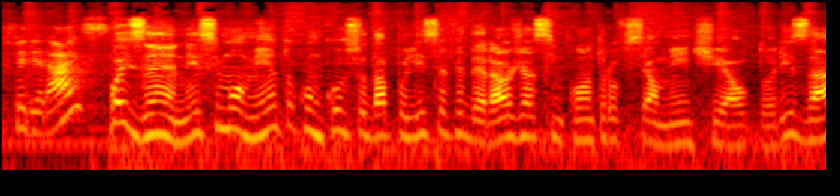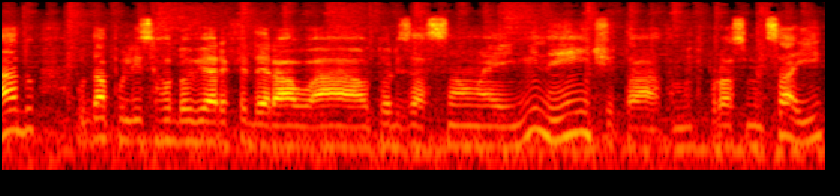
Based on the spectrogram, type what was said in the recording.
federais? Pois é, nesse momento o concurso da Polícia Federal já se encontra oficialmente autorizado. O da Polícia Rodoviária Federal, a autorização é iminente, tá, tá muito próximo de sair.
